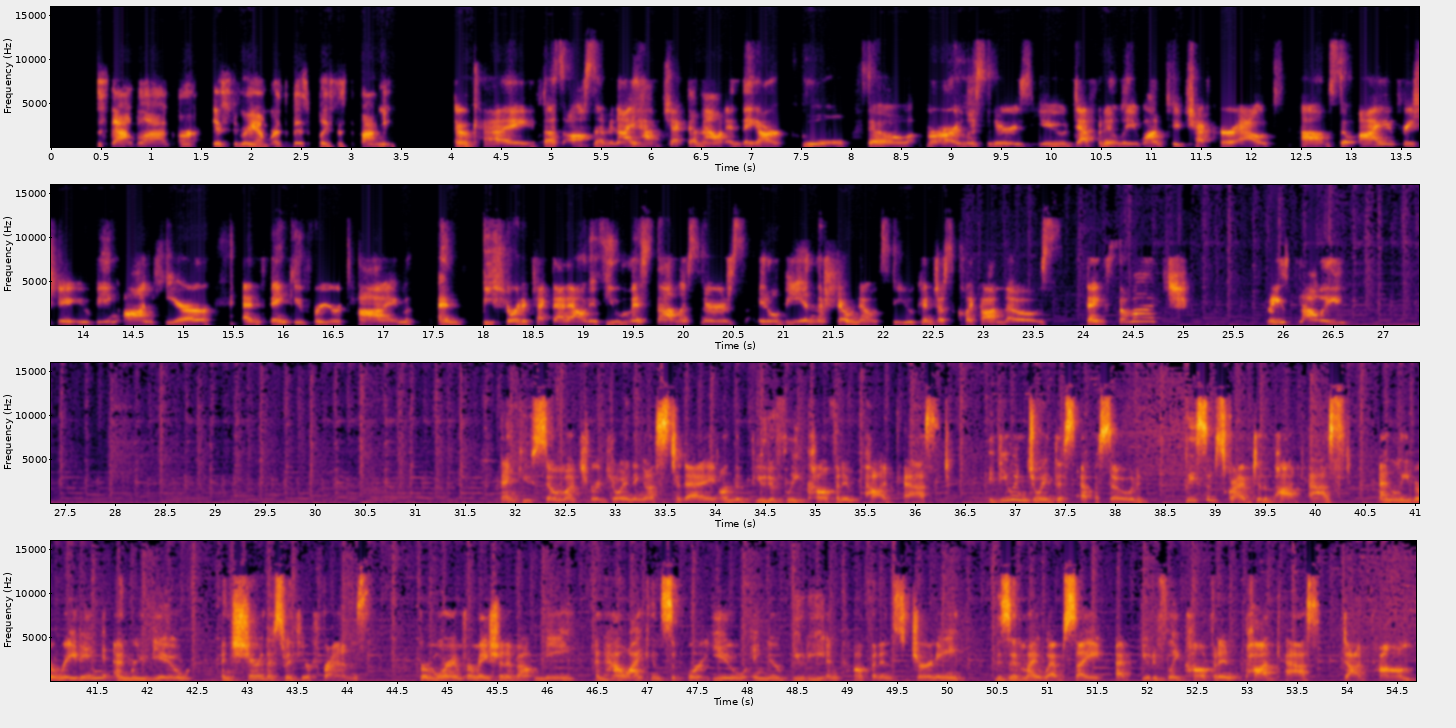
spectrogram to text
the style blog or Instagram are the best places to find me. Okay, that's awesome. And I have checked them out and they are cool. So, our listeners, you definitely want to check her out. Um, so, I appreciate you being on here and thank you for your time. And be sure to check that out. If you missed that, listeners, it'll be in the show notes. So, you can just click on those. Thanks so much. Thanks, Kelly. Thank you so much for joining us today on the Beautifully Confident podcast. If you enjoyed this episode, please subscribe to the podcast and leave a rating and review and share this with your friends. For more information about me and how I can support you in your beauty and confidence journey, visit my website at beautifullyconfidentpodcast.com.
